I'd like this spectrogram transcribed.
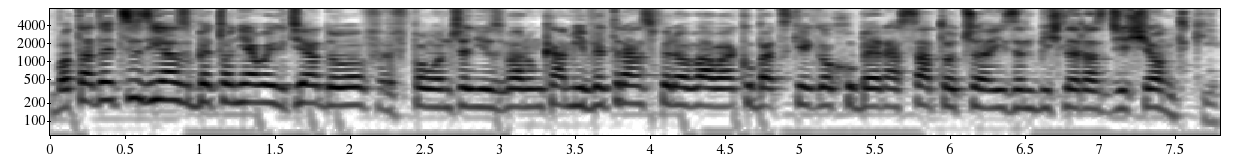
Bo ta decyzja z betoniałych dziadów w połączeniu z warunkami wytransferowała kubackiego Hubera Sato czy Eisenbichlera z dziesiątki.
